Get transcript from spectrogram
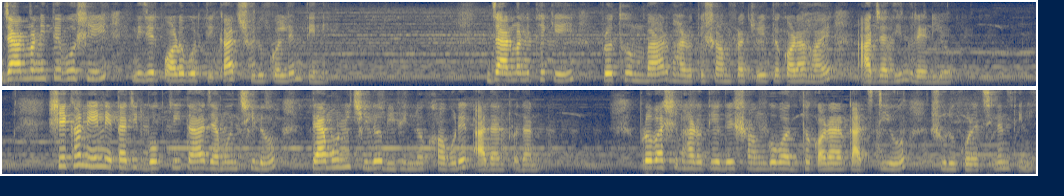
জার্মানিতে বসেই নিজের পরবর্তী কাজ শুরু করলেন তিনি। জার্মানি থেকেই প্রথমবার ভারতে সম্প্রচারিত করা হয় আজাদিন রেডিও। সেখানে নেতাজির বক্তৃতা যেমন ছিল, তেমনই ছিল বিভিন্ন খবরের আদান প্রদান প্রবাসী ভারতীয়দের সঙ্গবদ্ধ করার কাজটিও শুরু করেছিলেন তিনি।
